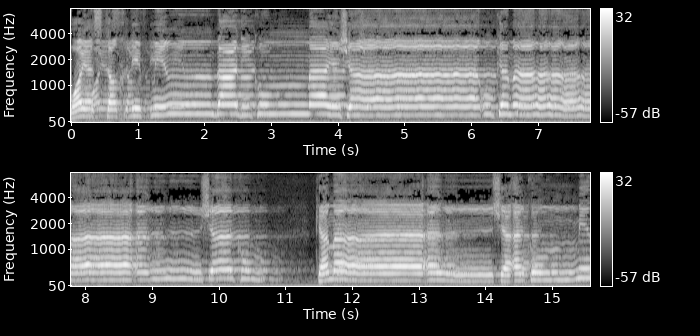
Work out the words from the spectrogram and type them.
ويستخلف من بعدكم ما يشاء كما أنشأكم كما أنشأكم من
